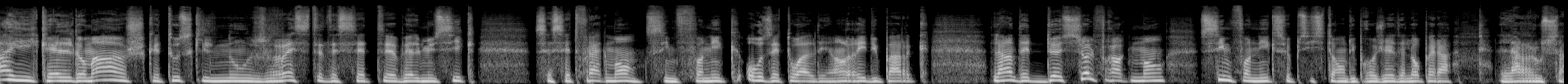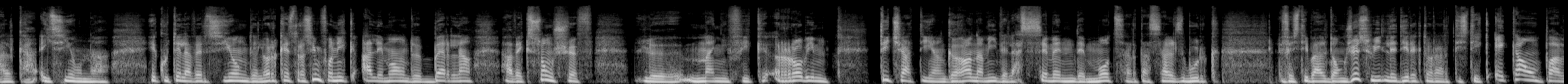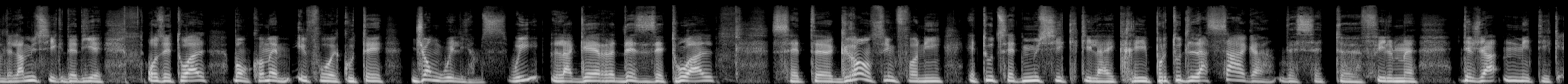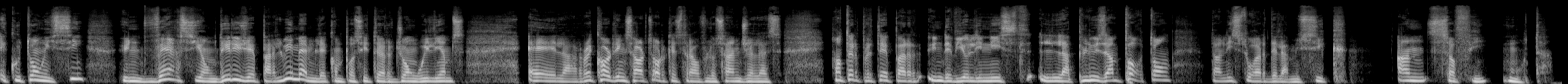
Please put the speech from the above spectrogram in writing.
Aïe, quel dommage que tout ce qu'il nous reste de cette belle musique, c'est cet fragment symphonique aux étoiles de Henri Duparc, l'un des deux seuls fragments symphoniques subsistants du projet de l'opéra La Russalka. Ici, on a écouté la version de l'orchestre symphonique allemand de Berlin avec son chef, le magnifique Robin Ticciati, un grand ami de la semaine de Mozart à Salzbourg le festival dont je suis le directeur artistique. Et quand on parle de la musique dédiée aux étoiles, bon, quand même, il faut écouter John Williams. Oui, La guerre des étoiles, cette euh, grande symphonie et toute cette musique qu'il a écrite pour toute la saga de cet euh, film déjà mythique. Écoutons ici une version dirigée par lui-même, le compositeur John Williams, et la Recording Arts Orchestra of Los Angeles, interprétée par une des violinistes la plus importante dans l'histoire de la musique, Anne-Sophie Muta.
